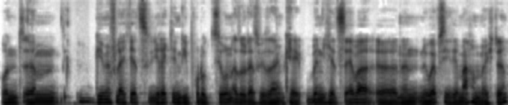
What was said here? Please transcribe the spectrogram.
Und ähm, gehen wir vielleicht jetzt direkt in die Produktion, also dass wir sagen, okay, wenn ich jetzt selber äh, eine, eine Webserie machen möchte,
